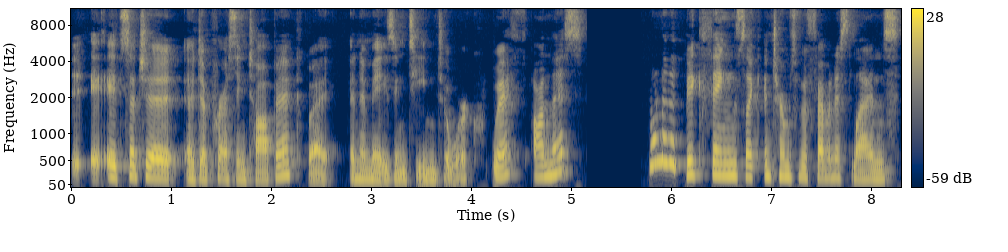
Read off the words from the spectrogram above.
it, it's such a, a depressing topic, but an amazing team to work with on this. One of the big things, like in terms of a feminist lens,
